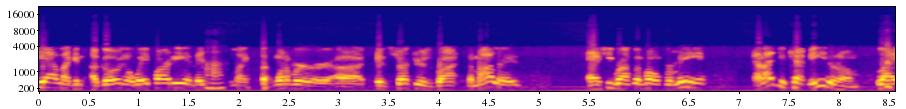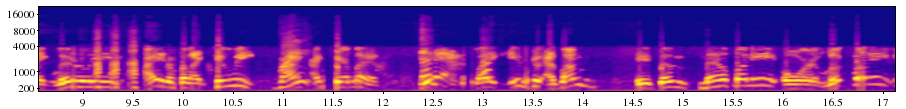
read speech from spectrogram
She had like an, a going away party, and they Uh-huh. like one of her uh, instructors brought tamales, and she brought some home for me, and I just kept eating them. Like literally, I ate them for like two weeks. Right? I care less. Yeah, like it's good as long as it doesn't smell funny or look funny.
